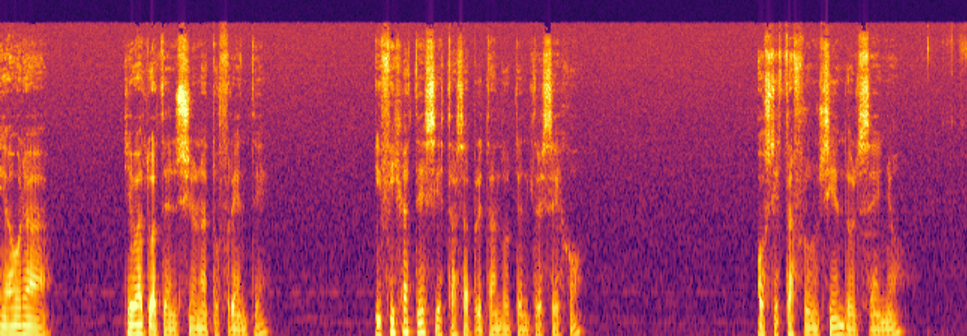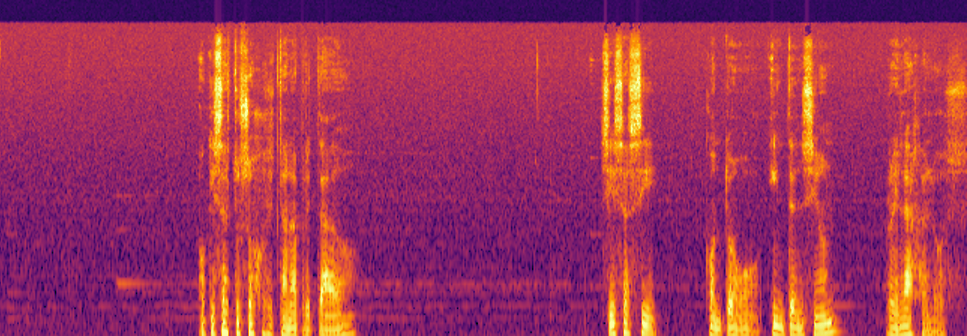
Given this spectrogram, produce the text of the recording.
Y ahora lleva tu atención a tu frente y fíjate si estás apretándote entrecejo o si estás frunciendo el ceño o quizás tus ojos están apretados. Si es así, con tu intención, relájalos.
